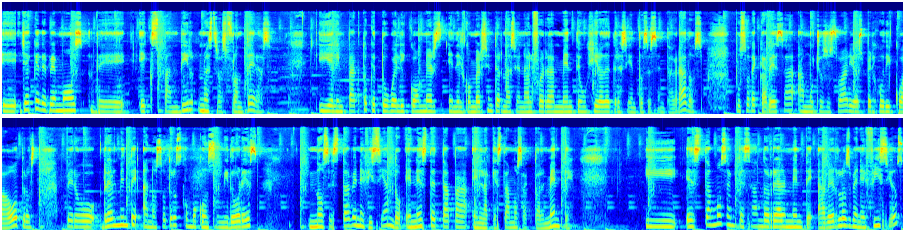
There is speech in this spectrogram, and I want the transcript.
eh, ya que debemos de expandir nuestras fronteras. Y el impacto que tuvo el e-commerce en el comercio internacional fue realmente un giro de 360 grados. Puso de cabeza a muchos usuarios, perjudicó a otros, pero realmente a nosotros como consumidores nos está beneficiando en esta etapa en la que estamos actualmente y estamos empezando realmente a ver los beneficios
